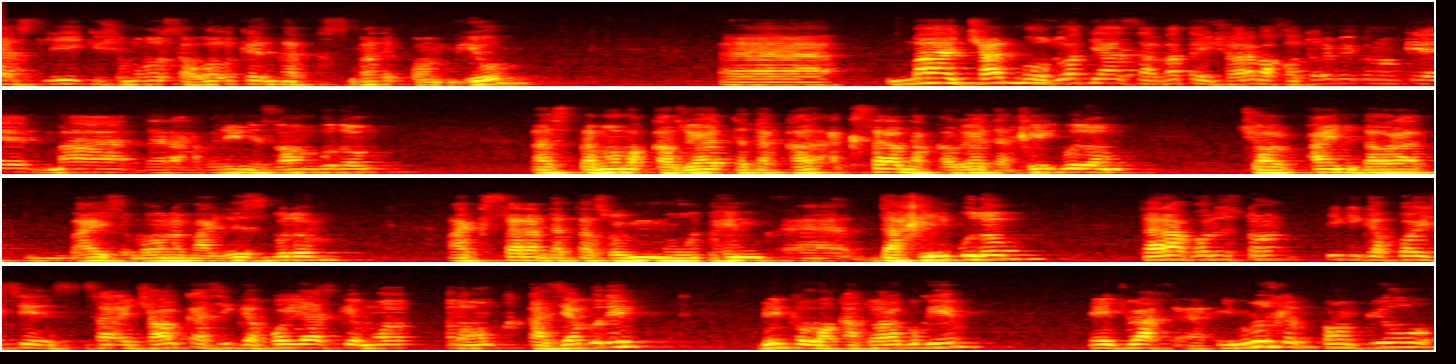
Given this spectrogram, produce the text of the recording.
اصلی که شما سوال کردین در قسمت پامپیو ما چند موضوعاتی هست البته اشاره به خاطر می‌کنم که ما در رهبری نظام بودم. از تمام قضایت اکثر در قضایت دخیل بودم. چهار پنج دورت باعث معاون مجلس بودم. اکثر در تصامیم مهم دخیل بودم. در افغانستان یکی گپای سر چاو کسی گپایی است که ما در اون قضیه بودیم. بین که وقت را بگیم. هیچ وقت امروز که پامپیو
